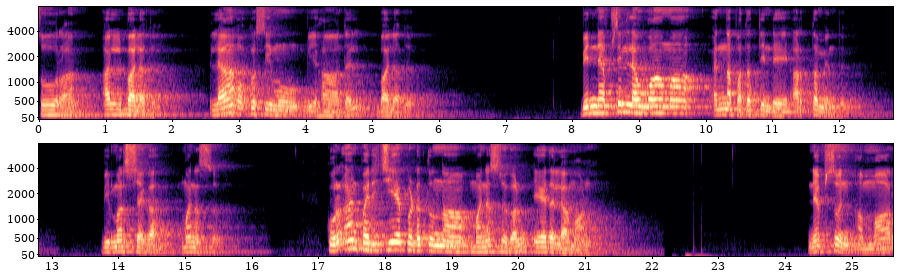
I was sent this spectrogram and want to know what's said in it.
സൂറ അൽ ബലദ്. ലാ ഒക്കുസിമു ബിഹാദൽ ബലദ്. ബിൻ ലവ്വാമ എന്ന പദത്തിന്റെ അർത്ഥമെന്ത്? വിമർശക മനസ്സ്. ഖുർആൻ പരിചയപ്പെടുത്തുന്ന മനസ്സുകൾ ഏതെല്ലാമാണ്? നഫ്സുൻ അമ്മാറ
